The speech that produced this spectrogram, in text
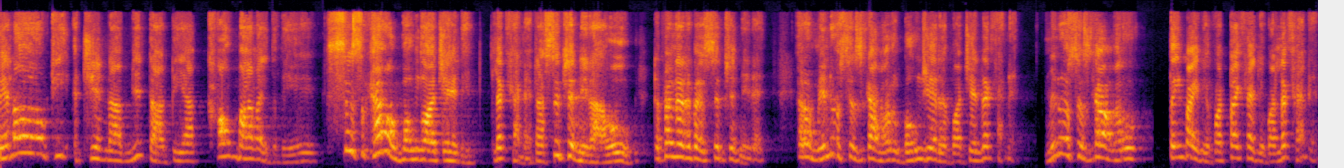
ဘယ်လောက်ထိအကျဉ်းနာမေတ္တာတရားခေါင်းပါလိုက်တဲ့စစ်စခန်းကိုဘုံသွားကျဲတယ်လက်ခံတယ်ဒါစစ်ဖြစ်နေတာဟုတ်တစ်ဖက်နဲ့တစ်ဖက်စစ်ဖြစ်နေတယ်အဲ့တော့မင်းတို့စစ်စခန်းငါတို့ဘုံကျဲတယ်ကွာကျဲလက်ခံတယ်မင်းတို့စစ်စခန်းငါတို့တိမ့်ပိုက်တယ်ကွာတိုက်ခိုက်တယ်ကွာလက်ခံတယ်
